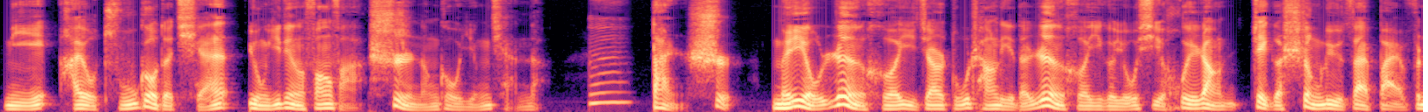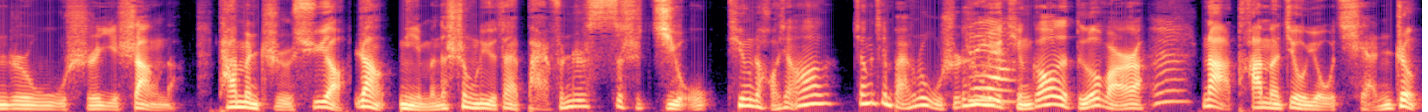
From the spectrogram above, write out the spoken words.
你还有足够的钱，用一定的方法是能够赢钱的。嗯但是没有任何一家赌场里的任何一个游戏会让这个胜率在百分之五十以上的，他们只需要让你们的胜率在百分之四十九，听着好像啊将近百分之五十的胜率挺高的得玩啊，嗯，那他们就有钱挣。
